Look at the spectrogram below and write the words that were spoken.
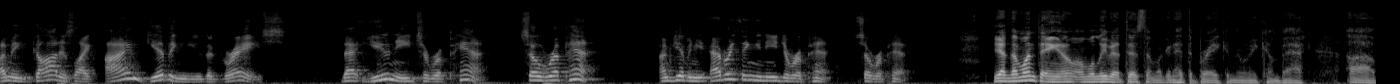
I mean, God is like, I'm giving you the grace that you need to repent. So repent. I'm giving you everything you need to repent. So repent. Yeah, the one thing, and we'll leave it at this, then we're going to hit the break, and then we come back. Uh,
